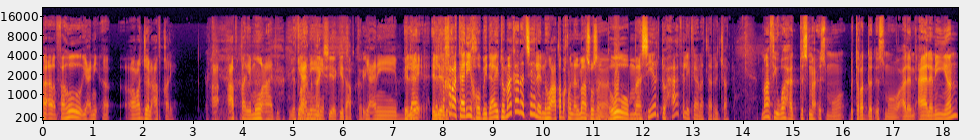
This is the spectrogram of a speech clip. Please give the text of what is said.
ف- فهو يعني آه، رجل عبقري. عبقري مو عادي. اللي طلع يعني- من هيك شيء أكيد عبقري. يعني بداية اللي- الفخرة تاريخه بدايته ما كانت سهلة إنه هو على طبق من ألماس وصل. هو مسيرته حافلة كانت للرجال. ما في واحد بتسمع اسمه بتردد اسمه عالم عالميا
